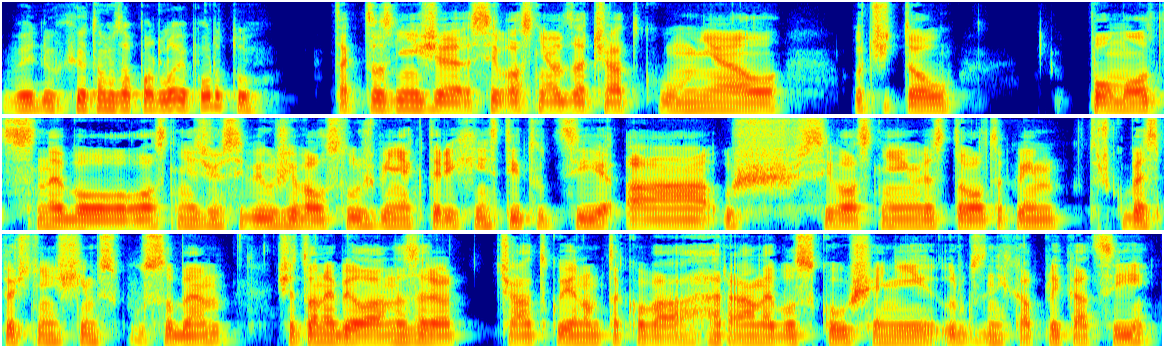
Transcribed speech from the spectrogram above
v jednu chvíli tam zapadlo i portu. Tak to zní, že si vlastně od začátku měl určitou pomoc nebo vlastně, že si využíval služby některých institucí a už si vlastně investoval takovým trošku bezpečnějším způsobem, že to nebyla na začátku jenom taková hra nebo zkoušení různých aplikací.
